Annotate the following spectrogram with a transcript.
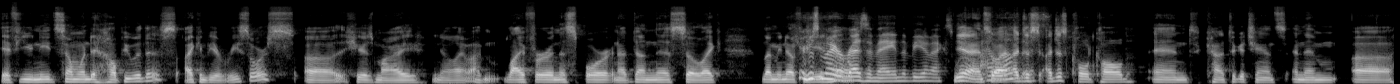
If you need someone to help you with this, I can be a resource. Uh, here's my, you know, I, I'm lifer in this sport and I've done this. So like, let me know if Here's you need my help. resume in the BMX. World. Yeah, and so I, love I just. I just cold called and kind of took a chance, and then uh,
